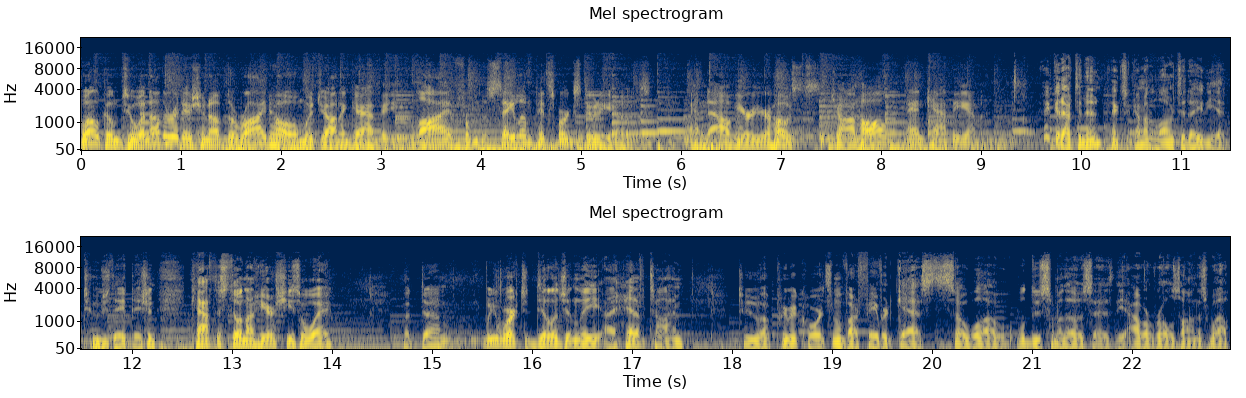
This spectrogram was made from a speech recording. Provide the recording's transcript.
Welcome to another edition of The Ride Home with John and Kathy, live from the Salem Pittsburgh studios. And now, here are your hosts, John Hall and Kathy Emmons. Hey, good afternoon. Thanks for coming along today, the uh, Tuesday edition. Kath is still not here. She's away. But um, we worked diligently ahead of time to uh, pre-record some of our favorite guests. So we'll uh, we'll do some of those as the hour rolls on as well.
